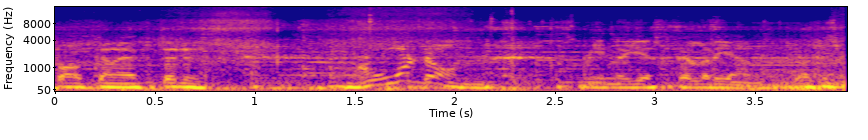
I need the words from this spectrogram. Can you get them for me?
spakarna efter Gordon som är inne och gästspelar igen. Grattis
